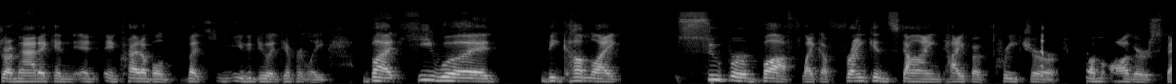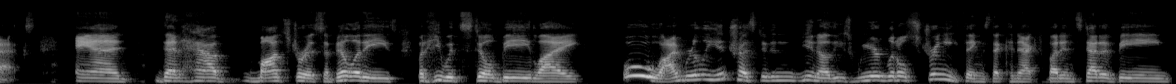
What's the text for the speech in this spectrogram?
dramatic and, and incredible, but you could do it differently. But he would become like super buff, like a Frankenstein type of creature from Auger Specs, and then have monstrous abilities, but he would still be like, "Ooh, I'm really interested in you know these weird little stringy things that connect." But instead of being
